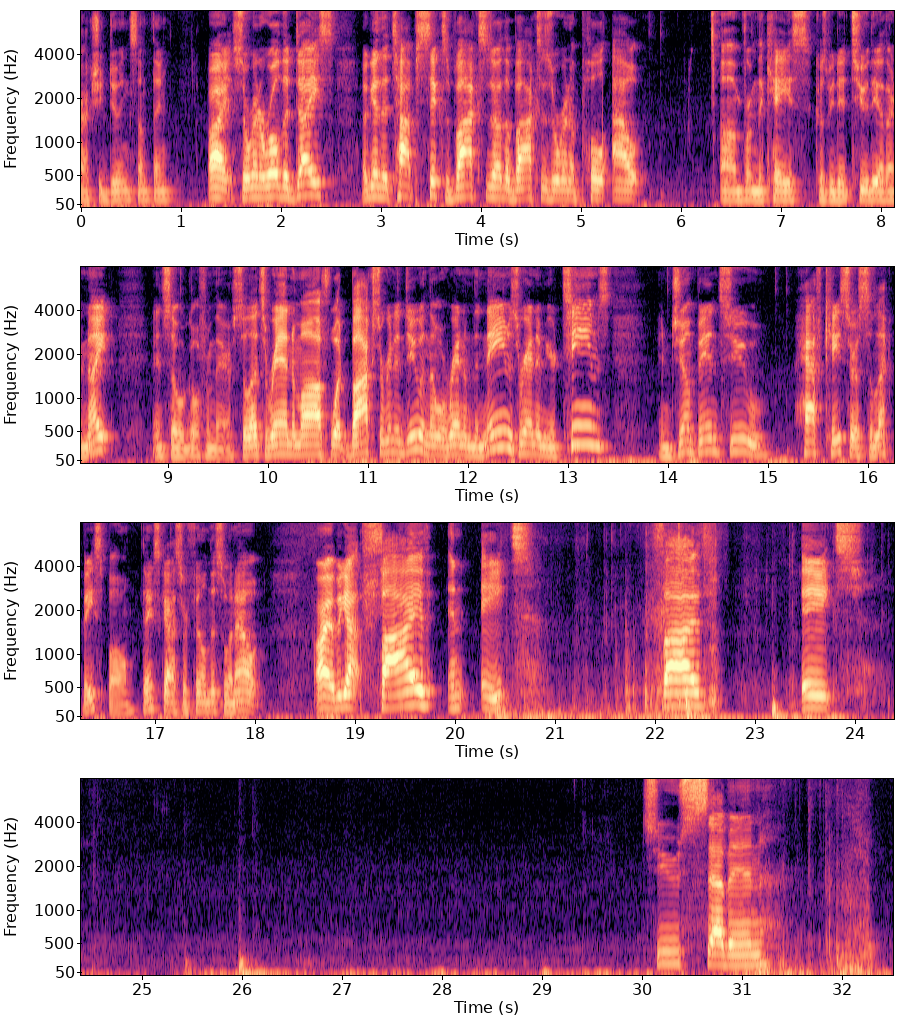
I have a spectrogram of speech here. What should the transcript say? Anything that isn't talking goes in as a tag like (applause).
we're actually doing something. All right, so we're gonna roll the dice. Again, the top six boxes are the boxes we're gonna pull out um, from the case because we did two the other night, and so we'll go from there. So let's random off what box we're gonna do, and then we'll random the names, random your teams, and jump into half case or select baseball. Thanks guys for filling this one out. All right, we got five and eight. Five, eight. Two, seven.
